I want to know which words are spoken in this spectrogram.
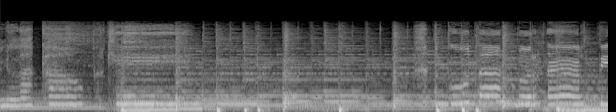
Bila kau pergi Aku tak berarti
